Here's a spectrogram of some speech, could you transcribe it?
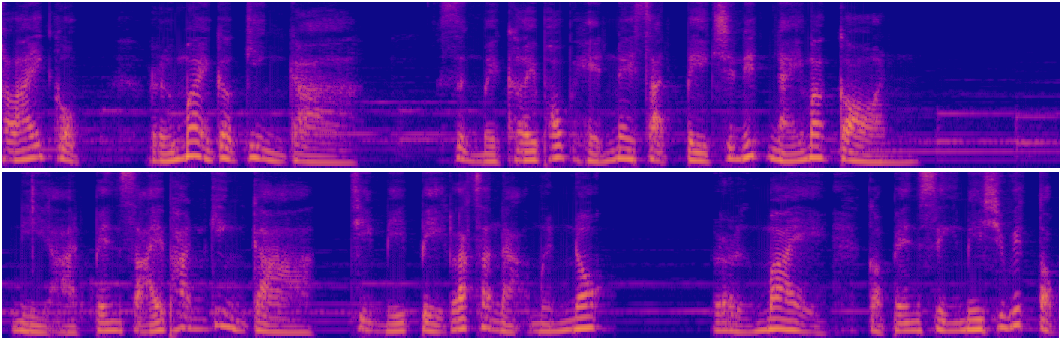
คล้ายกบ หรือไม่ก็กิ้งกา ซึ่งไม่เคยพบเห็นในสัตว์ปีกชนิดไหนมาก่อน นี่อาจเป็นสายพันธุ์กิ้งกาที่มีปีกลักษณะเหมือนนก หรือไม่ก็เป็นสิ่งมีชีวิตตก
